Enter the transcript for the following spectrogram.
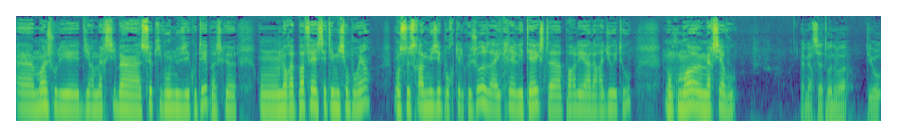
Euh, moi, je voulais dire merci ben, à ceux qui vont nous écouter parce que on n'aurait pas fait cette émission pour rien. On se sera amusé pour quelque chose, à écrire les textes, à parler à la radio et tout. Donc moi, euh, merci à vous. Ben, merci à toi, Noah. Théo.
